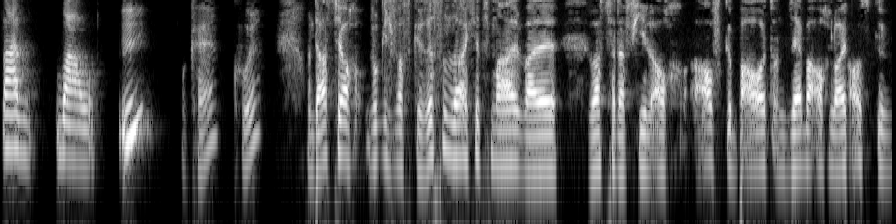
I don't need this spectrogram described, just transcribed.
war wow. Hm? Okay, cool. Und da hast du ja auch wirklich was gerissen, sage ich jetzt mal, weil du hast ja da viel auch aufgebaut und selber auch Leute ausge,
